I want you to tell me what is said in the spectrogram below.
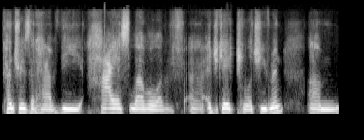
countries that have the highest level of uh, educational achievement. Um,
